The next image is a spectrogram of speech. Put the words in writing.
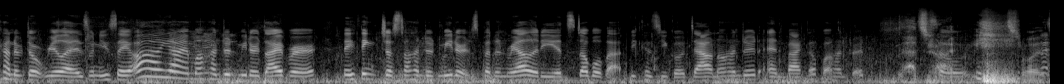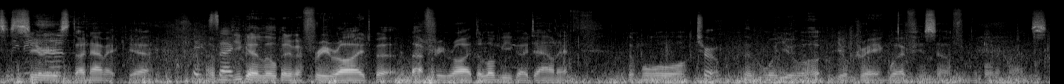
kind of don't realize when you say, "Oh, yeah, I'm a 100 meter diver." They think just 100 meters, but in reality, it's double that because you go down 100 and back up 100. That's So- right. That's right. It's a serious dynamic. Yeah. I mean, Exactly. you get a little bit of a free ride, but that free ride, the longer you go down it, the more True. the more you're you're creating work for yourself from the bottom right. So.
